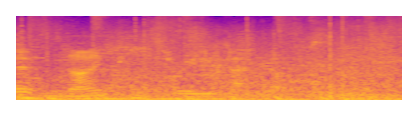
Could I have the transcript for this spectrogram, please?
out of 93 backups.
